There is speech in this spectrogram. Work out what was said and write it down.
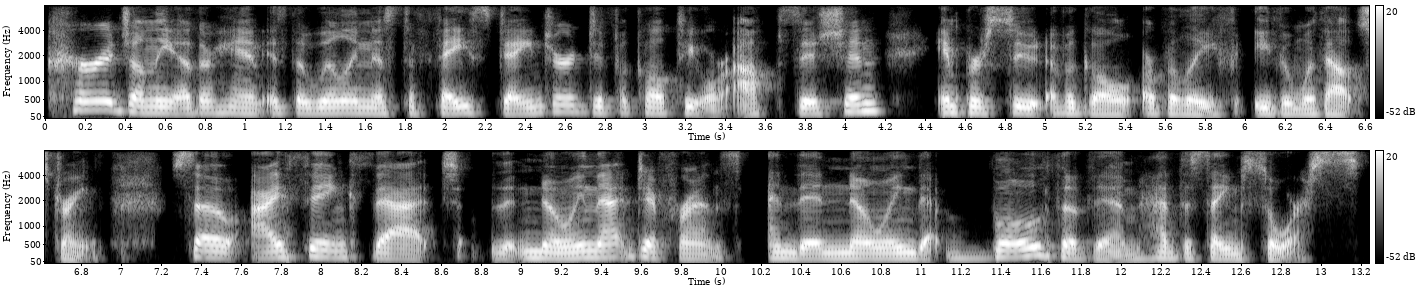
Courage, on the other hand, is the willingness to face danger, difficulty, or opposition in pursuit of a goal or belief, even without strength. So I think that, that knowing that difference and then knowing that both of them have the same source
